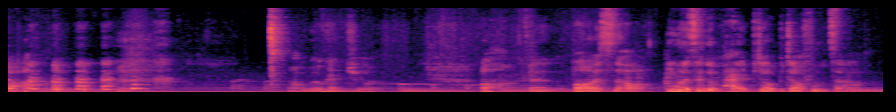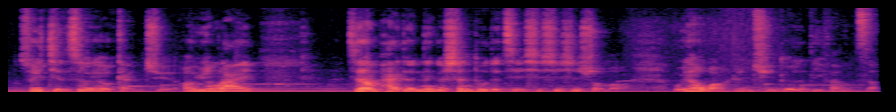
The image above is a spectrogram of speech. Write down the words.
吧？啊，没有感觉了。哦，跟不好意思哈、哦，因为这个牌比较比较复杂，所以解的时候有感觉哦。原来这张牌的那个深度的解析是是什么？我要往人群多的地方走。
